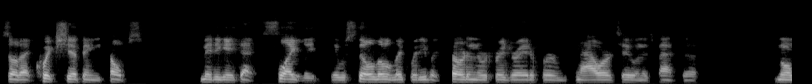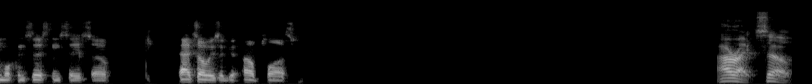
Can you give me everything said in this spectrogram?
so that quick shipping helps mitigate that slightly. It was still a little liquidy, but throw it in the refrigerator for an hour or two, and it's back to normal consistency. So that's always a good a plus. All right, so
